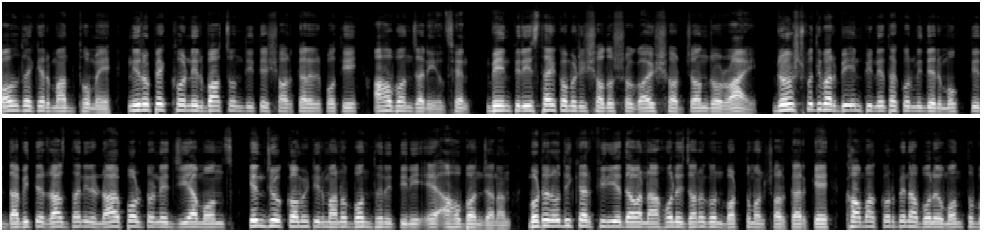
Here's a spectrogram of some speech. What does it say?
পদত্যাগের মাধ্যমে নিরপেক্ষ নির্বাচন দিতে সরকারের প্রতি আহ্বান জানিয়েছেন বিএনপির স্থায়ী কমিটির সদস্য গয়েশ্বর চন্দ্র রায়। বৃহস্পতিবার বিএনপি নেতাকর্মীদের মুক্তির দাবিতে রাজধানীর নয়াপল্টনে জিয়া মঞ্চ কেন্দ্রীয় কমিটির মানববন্ধনে তিনি এ আহ্বান জানান। ভোটের অধিকার ফিরিয়ে দেওয়া না হলে জনগণ বর্তমান সরকারকে ক্ষমা করবে না বলেও মন্তব্য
